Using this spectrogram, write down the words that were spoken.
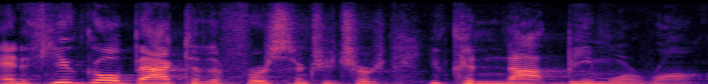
And if you go back to the first century church, you could not be more wrong.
